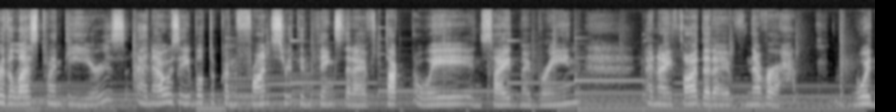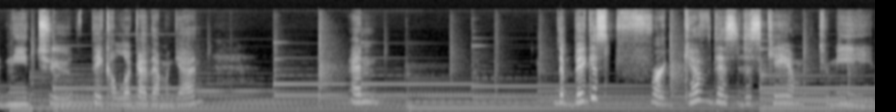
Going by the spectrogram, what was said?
for the last 20 years. And I was able to confront certain things that I've tucked away inside my brain and I thought that I've never would need to take a look at them again. And the biggest forgiveness just came to me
